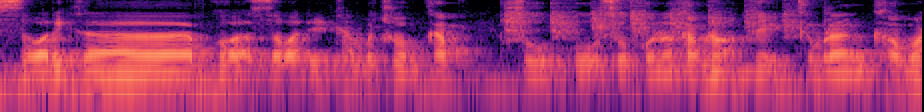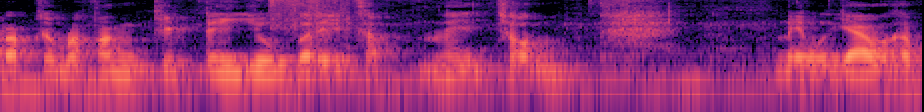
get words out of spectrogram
สวัสดีครับขอสวัสดีท่านผู้ชมครับ สุปุสุคนนะครับเนาะที่กำลังเข้ามารับชมรับฟังคลิปในยุคกระเดครับในช่องในเมืองยาวครับ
